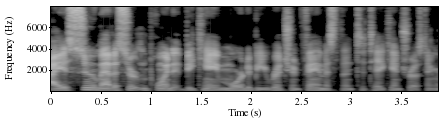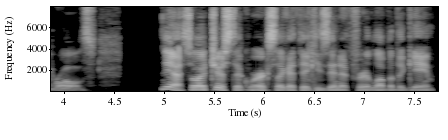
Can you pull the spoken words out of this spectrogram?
I assume at a certain point it became more to be rich and famous than to take interesting roles. Yeah, so artistic works. Like I think he's in it for love of the game,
